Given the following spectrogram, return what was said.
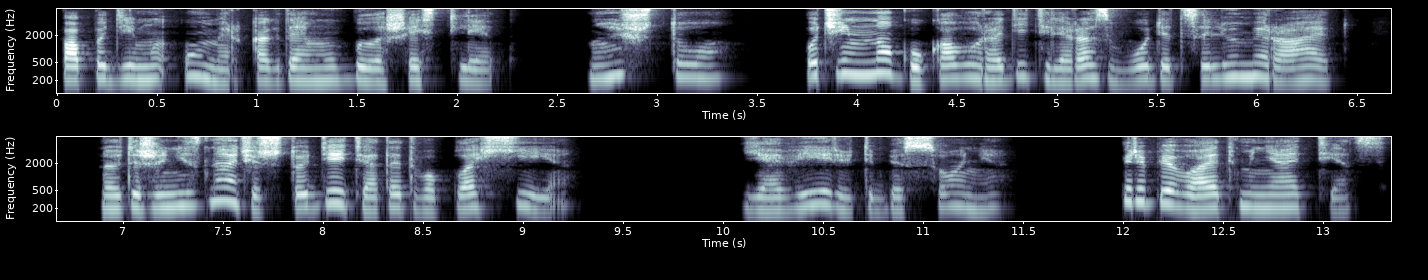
Папа Димы умер, когда ему было 6 лет. Ну и что? Очень много у кого родители разводятся или умирают. Но это же не значит, что дети от этого плохие. Я верю тебе, Соня. Перебивает меня отец.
